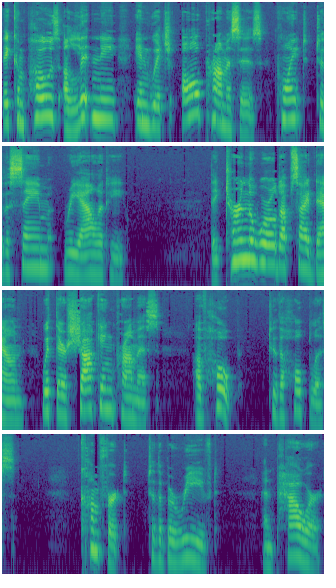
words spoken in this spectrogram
they compose a litany in which all promises point to the same reality. They turn the world upside down with their shocking promise of hope to the hopeless, comfort to the bereaved, and power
